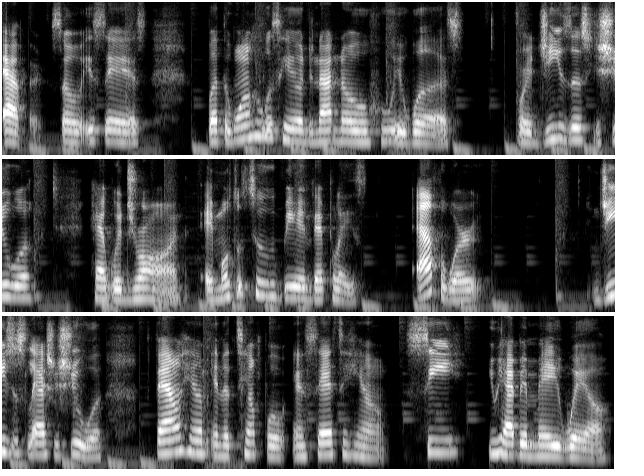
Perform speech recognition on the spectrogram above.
after. So it says, But the one who was healed did not know who it was, for Jesus, Yeshua, had withdrawn, a multitude being in that place. Afterward, Jesus slash Yeshua found him in the temple and said to him, See, you have been made well.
